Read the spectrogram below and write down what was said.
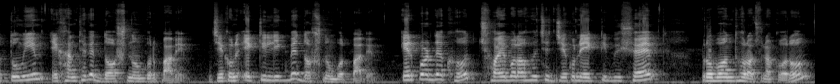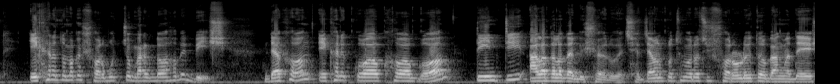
তুমি এখান থেকে দশ নম্বর পাবে। যে কোনো একটি লিখবে, দশ নম্বর পাবে। এরপর দেখো, ছয় বলা হয়েছে যে কোনো একটি বিষয়ে প্রবন্ধ রচনা করো। এখানে তোমাকে সর্বোচ্চ মার্ক দেওয়া হবে বিশ। দেখো, এখানে ক, খ, গ তিনটি আলাদা আলাদা বিষয় রয়েছে। যেমন প্রথমে রয়েছে সরলিত বাংলাদেশ,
